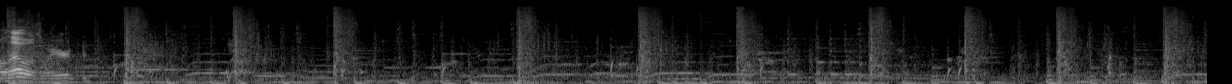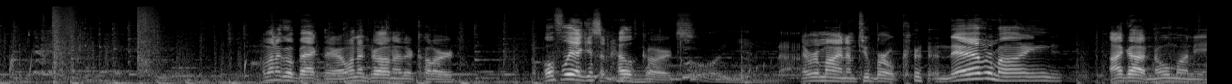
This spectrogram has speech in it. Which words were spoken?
Well, that was weird. I want to go back there. I want to draw another card. Hopefully I get some health cards. Oh, Never mind, I'm too broke. Never mind. I got no money.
